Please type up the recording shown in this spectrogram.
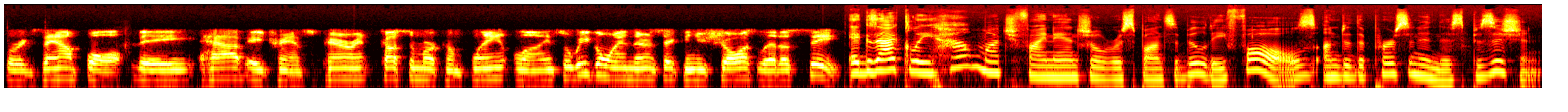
For example, they have a transparent customer complaint line. So we go in there and say, Can you show us? Let us see. Exactly how much financial responsibility falls under the person in this position.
